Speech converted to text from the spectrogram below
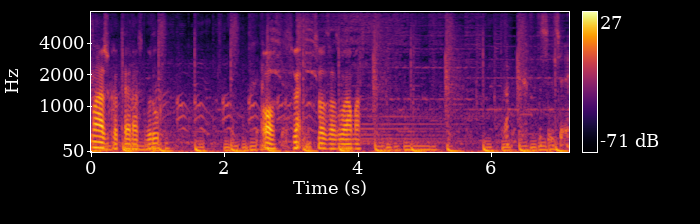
Masz go teraz, gruch. O, złe, co za złama. Co się dzieje?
